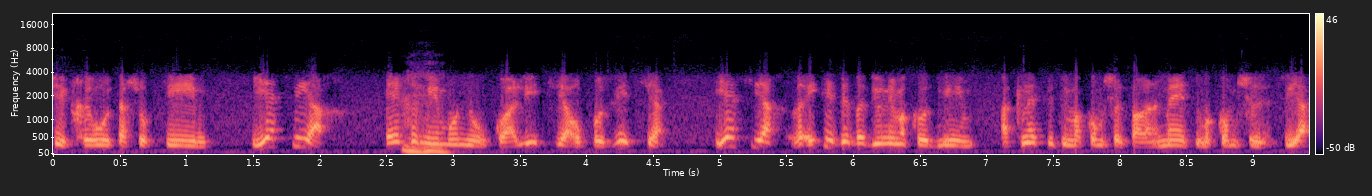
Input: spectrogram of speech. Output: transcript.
שיבחרו את השופטים, יהיה שיח, איך הם ימונו, קואליציה, אופוזיציה, יהיה שיח, ראיתי את זה בדיונים הקודמים, הכנסת היא מקום של פרלמנט, היא מקום של שיח,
